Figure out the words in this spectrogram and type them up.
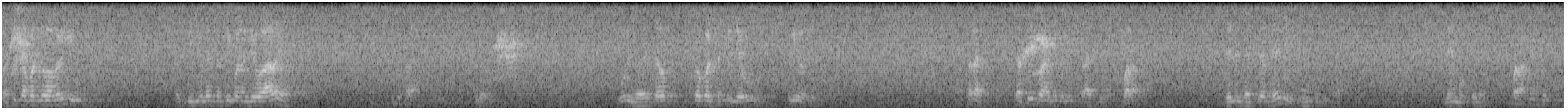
પછી કપડ જોવા મળી ગયું. બીજું કઈ નથી, પણ જેવો આવે. પૂરી હોય તો કપડ થતી જેવું પ્રિય હતું ખરા. ગતિ પણ આજે બધી સાચી બરાબર. જેની સત્ય થયેલી, એની બધી બરાબર.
